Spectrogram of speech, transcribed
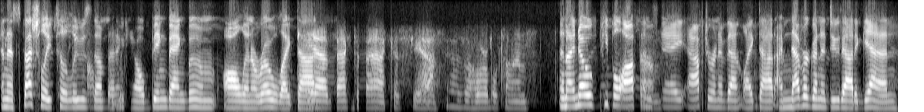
And especially to lose them, you know, bing bang boom, all in a row like that. Yeah, back to back. Cause yeah, it was a horrible time. And I know people often um, say after an event like that, I'm never going to do that again.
